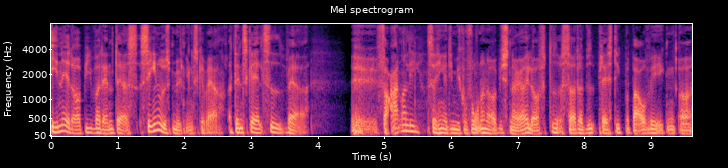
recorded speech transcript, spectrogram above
indet op i, hvordan deres sceneudsmykning skal være. Og den skal altid være øh, foranderlig. Så hænger de mikrofonerne op i snøre i loftet, og så er der hvid plastik på bagvæggen, og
